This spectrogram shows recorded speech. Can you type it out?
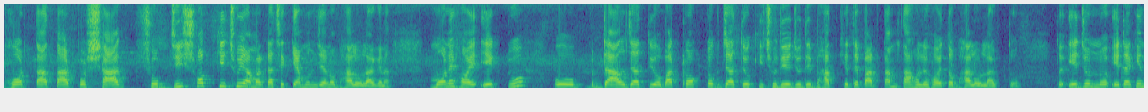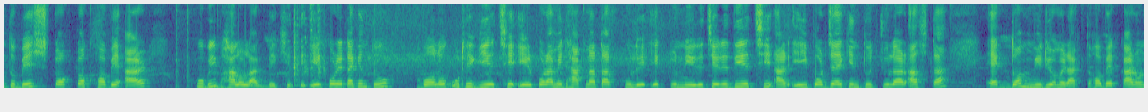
ভর্তা, তারপর শাক, সবজি সব কিছুই আমার কাছে কেমন যেন ভালো লাগে না। মনে হয় একটু ও ডাল জাতীয় বা টক টক জাতীয় কিছু দিয়ে যদি ভাত খেতে পারতাম, তাহলে হয়তো ভালো লাগতো। তো এজন্য এটা কিন্তু বেশ টক টক হবে আর খুবই ভালো লাগবে খেতে। এরপর এটা কিন্তু বলক উঠে গিয়েছে। এরপর আমি ঢাকনাটা খুলে একটু নেড়ে চেড়ে দিয়েছি আর এই পর্যায়ে কিন্তু চুলার আঁচটা একদম মিডিয়ামে রাখতে হবে। কারণ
